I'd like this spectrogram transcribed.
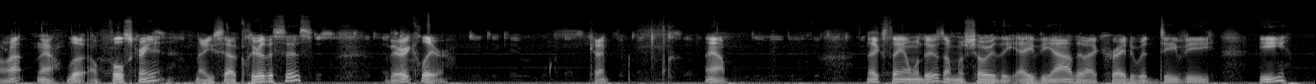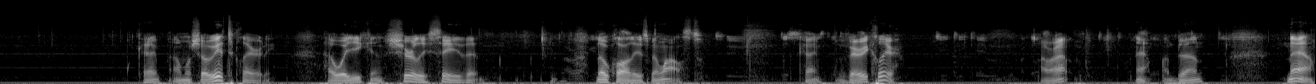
Alright, now look, I'll full screen it. Now you see how clear this is? Very clear. Okay. Now, next thing I'm going to do is I'm going to show you the AVI that I created with DeVeDe. Okay, I'm going to show its clarity. That way you can surely see that no quality has been lost. Okay, very clear. Alright, now I'm done. Now,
